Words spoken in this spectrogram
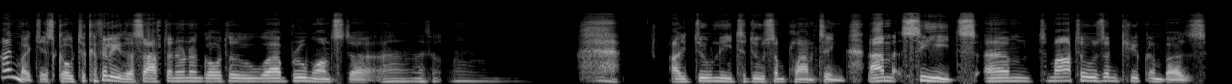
I might just go to Caerphilly this afternoon and go to uh, Brew Monster. And I thought, mm. I do need to do some planting. Um, seeds, um, tomatoes and cucumbers.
